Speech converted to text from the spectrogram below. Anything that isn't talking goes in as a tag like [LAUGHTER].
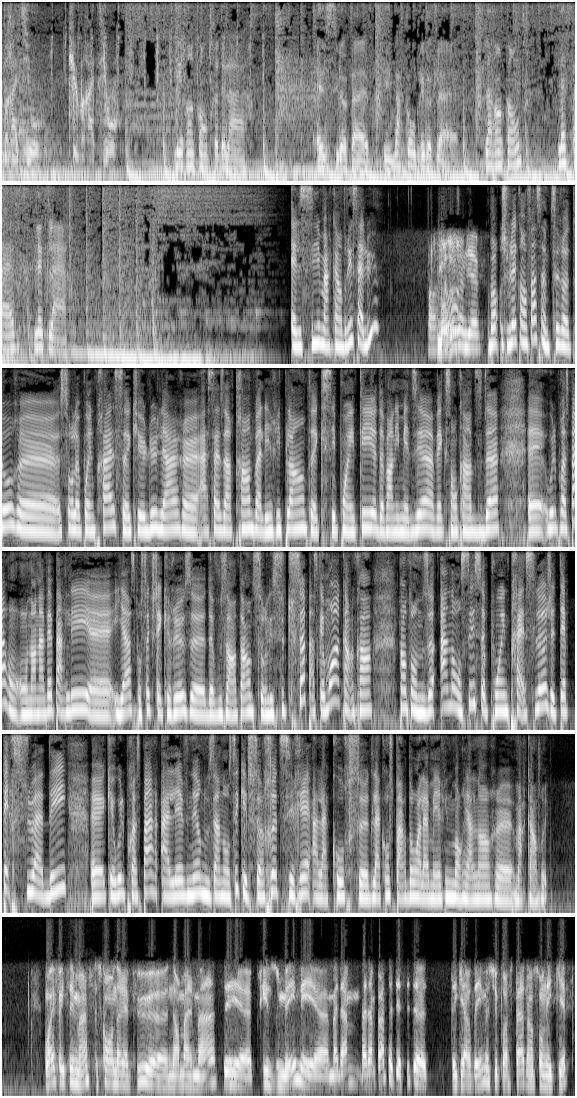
Cube Radio. Cube Radio. Les rencontres de l'heure. Elsie Lefebvre et Marc-André Leclerc. La rencontre, Lefebvre, Leclerc. Elsie, Marc-André, salut. Bonjour Geneviève. Bon, je voulais qu'on fasse un petit retour euh, sur le point de presse qui a eu lieu hier euh, à 16h30. Valérie Plante euh, qui s'est pointée devant les médias avec son candidat Will Prosper. On, en avait parlé hier, c'est pour ça que j'étais curieuse de vous entendre sur l'issue de tout ça parce que moi, quand quand quand on nous a annoncé ce point de presse là, j'étais persuadée que Will Prosper allait venir nous annoncer qu'il se retirait à la course de la course pardon à la mairie de Montréal-Nord, Marc-André. Oui, effectivement, c'est ce qu'on aurait pu euh, normalement euh, présumer, mais euh, Madame Madame Plante a décidé de, de, garder M. Prosper dans son équipe.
